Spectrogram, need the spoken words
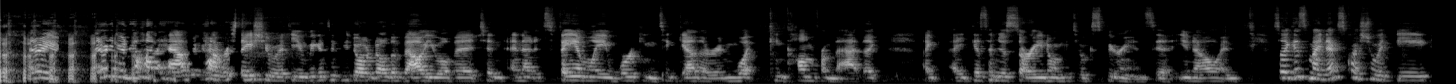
I don't even, I don't even know how to have the conversation with you because if you don't know the value of it and, and that it's family working together and what can come from that, like I, I guess I'm just sorry you don't get to experience it, you know? And so I guess my next question would be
